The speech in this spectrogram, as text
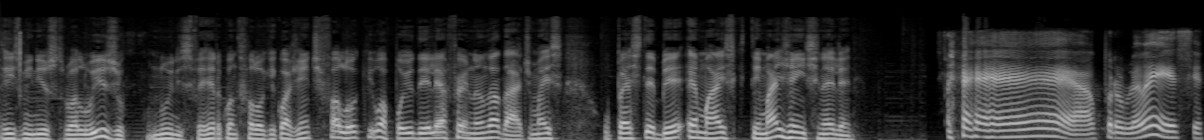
ex-ministro Aloysio Nunes Ferreira, quando falou aqui com a gente, falou que o apoio dele é a Fernando Haddad, mas o PSDB é mais, tem mais gente, né, Helene? É, o problema é esse.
